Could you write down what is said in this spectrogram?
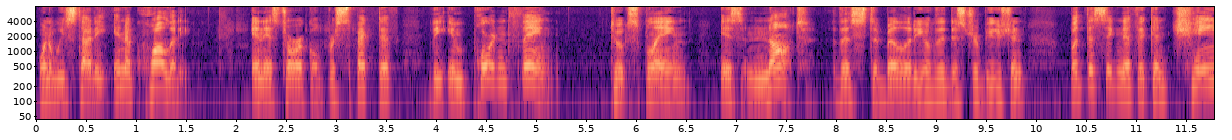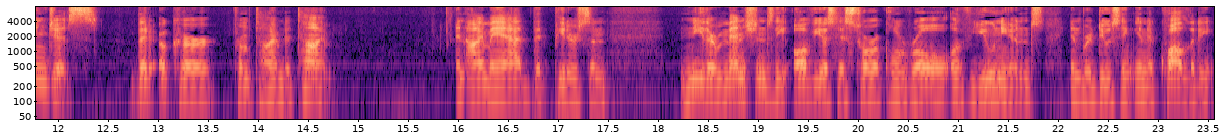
When we study inequality in historical perspective, the important thing to explain is not the stability of the distribution, but the significant changes that occur from time to time. And I may add that Peterson neither mentions the obvious historical role of unions in reducing inequality,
